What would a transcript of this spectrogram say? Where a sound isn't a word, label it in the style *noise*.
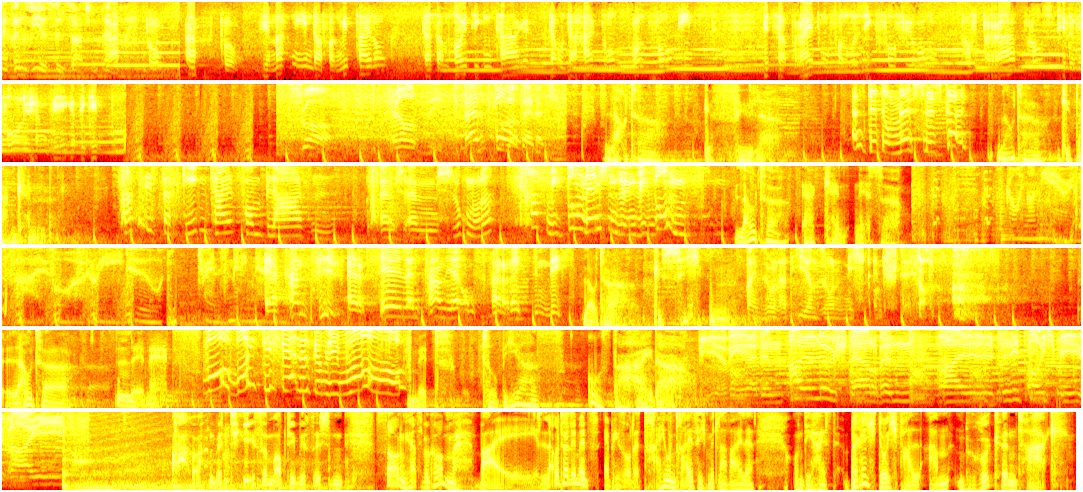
Bescheid, wenn Sie es sind, Sergeant Bentley. Achtung, Achtung. Wir machen Ihnen davon Mitteilung, dass am heutigen Tage der Unterhaltungsrundfunkdienst mit Verbreitung von Musikvorführungen auf drahtlos telefonischem Wege beginnt. Strong, healthy, and full of energy. Lauter Gefühle. Es geht um Menschlichkeit. Lauter. Was ist das Gegenteil vom Blasen? Ähm, sch- ähm, schlucken, oder? Krass, wie dumm Menschen sind, wie dumm. Lauter Erkenntnisse. Going on the air in five, four, three, two, transmitting now. Er kann viel, erzählen kann er ums Verrecken nicht. Lauter Geschichten. Mein Sohn hat Ihren Sohn nicht entstellt. Doch. Lauter Limits. Wo, Tobias Osterheider. Wir werden alle sterben. Haltet euch bereit. Und *laughs* mit diesem optimistischen Song herzlich willkommen bei Lauter Limits, Episode 33 mittlerweile. Und die heißt Brechdurchfall am Brückentag.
